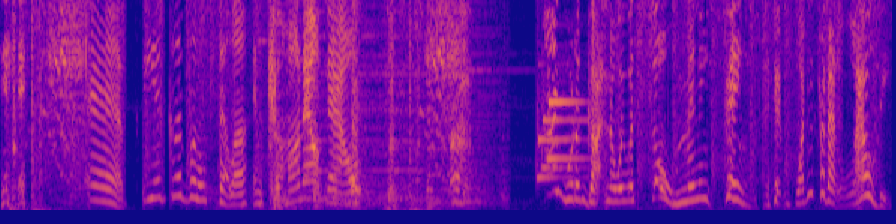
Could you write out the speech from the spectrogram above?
eh, be a good little fella and come on out now. Uh, I would have gotten away with so many things if it wasn't for that lousy,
